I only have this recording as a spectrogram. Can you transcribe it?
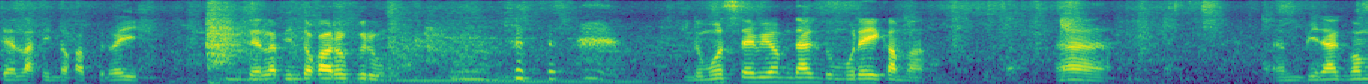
তেল লাফিন টকা ফুৰো এই তেল লাফিন টকা আৰু ফুৰো দুমস্যা বিয়ম দাক দুমৰেই কামা। হা বিৰাট গম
